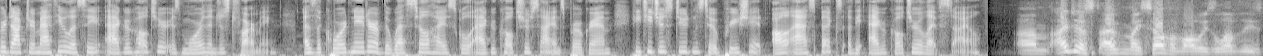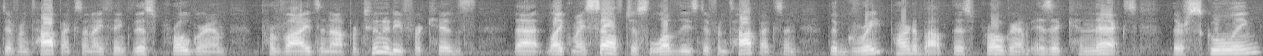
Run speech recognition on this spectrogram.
For Dr. Matthew Lisy, agriculture is more than just farming. As the coordinator of the Westhill High School Agriculture Science Program, he teaches students to appreciate all aspects of the agricultural lifestyle. Um, I just, I myself have always loved these different topics, and I think this program provides an opportunity for kids that, like myself, just love these different topics. And the great part about this program is it connects their schooling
